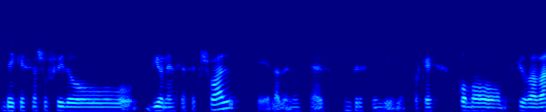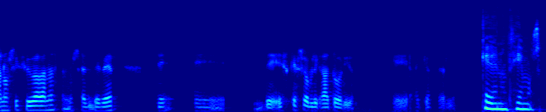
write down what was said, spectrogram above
de que se ha sufrido violencia sexual, eh, la denuncia es imprescindible, porque como ciudadanos y ciudadanas tenemos el deber de, es que es obligatorio, hay que hacerlo. Que denunciemos.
